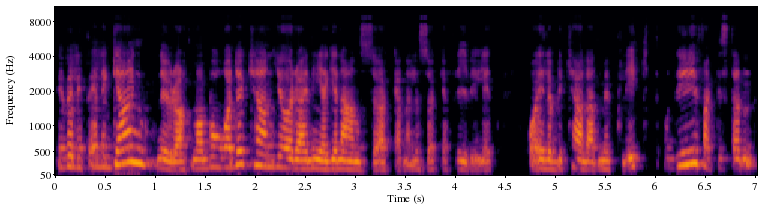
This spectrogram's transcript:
är väldigt elegant nu då, att man både kan göra en egen ansökan eller söka frivilligt eller bli kallad med plikt. Och det är ju faktiskt en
